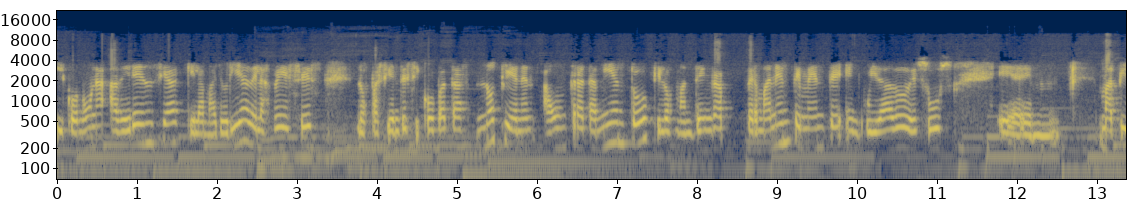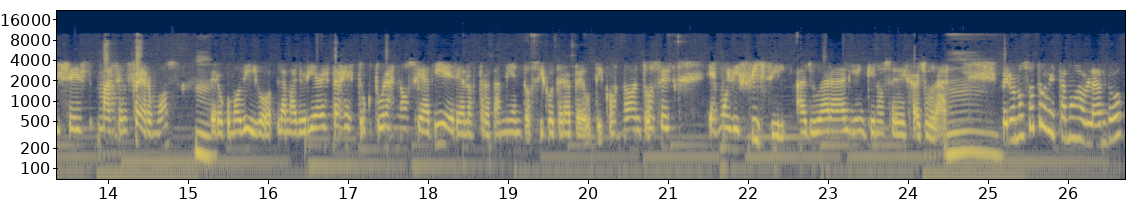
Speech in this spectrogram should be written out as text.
y con una adherencia que la mayoría de las veces los pacientes psicópatas no tienen a un tratamiento que los mantenga permanentemente en cuidado de sus matices más enfermos Mm. Pero como digo, la mayoría de estas estructuras no se adhiere a los tratamientos psicoterapéuticos, ¿no? Entonces es muy difícil ayudar a alguien que no se deja ayudar. Mm. Pero nosotros estamos hablando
